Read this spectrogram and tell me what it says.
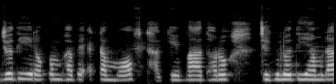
যদি এরকম ভাবে একটা মফ থাকে বা ধরো যেগুলো দিয়ে আমরা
